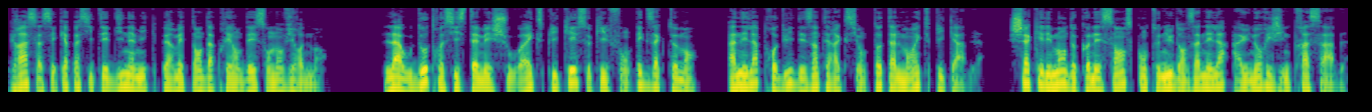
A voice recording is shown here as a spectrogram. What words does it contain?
grâce à ses capacités dynamiques permettant d'appréhender son environnement. Là où d'autres systèmes échouent à expliquer ce qu'ils font exactement, Anela produit des interactions totalement explicables. Chaque élément de connaissance contenu dans Anela a une origine traçable,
